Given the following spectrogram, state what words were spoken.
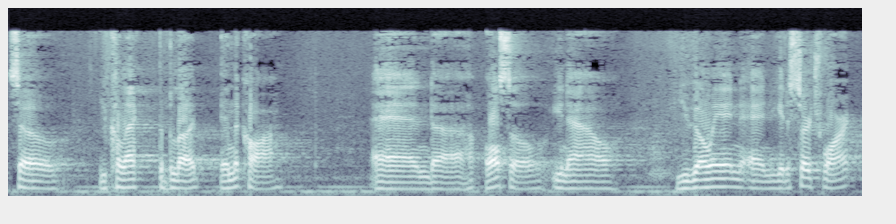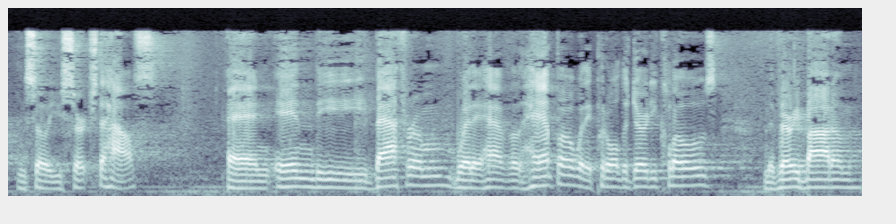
So you collect the blood in the car, and uh, also you now you go in and you get a search warrant, and so you search the house. And in the bathroom where they have a hamper where they put all the dirty clothes, in the very bottom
